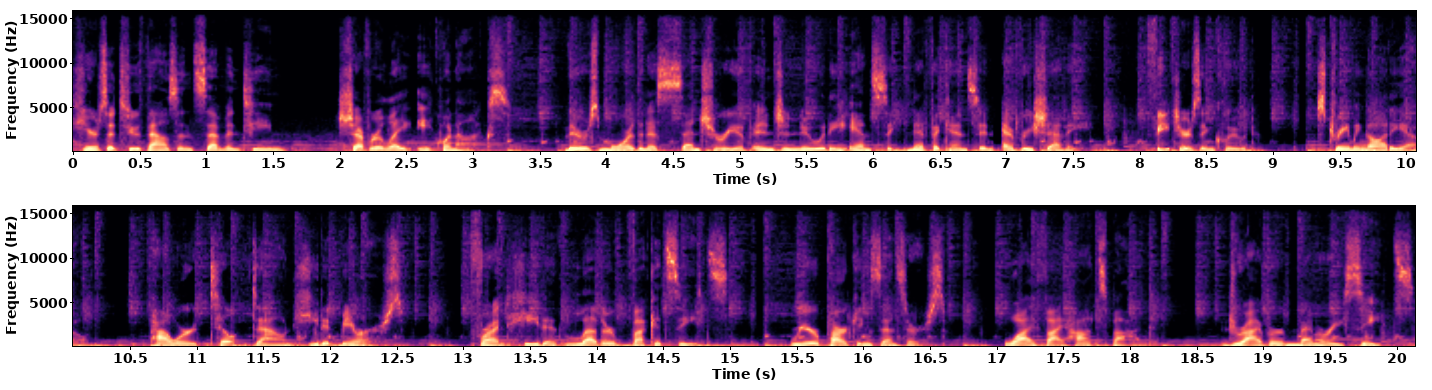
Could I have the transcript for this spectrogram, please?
Here's a 2017 Chevrolet Equinox. There's more than a century of ingenuity and significance in every Chevy. Features include streaming audio, power tilt-down heated mirrors, front heated leather bucket seats, rear parking sensors, Wi-Fi hotspot, driver memory seats,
